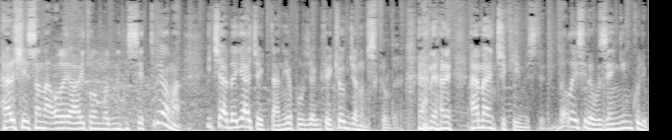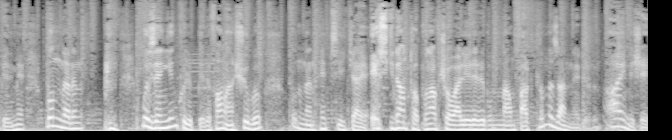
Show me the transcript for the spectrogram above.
Her şey sana oraya ait olmadığını hissettiriyor ama içeride gerçekten yapılacak bir şey çok canım sıkıldı. Yani hani hemen çıkayım istedim. Dolayısıyla bu zengin kulüpleri mi? Bunların bu zengin kulüpleri falan şu bu. Bunların hepsi hikaye. Eskiden tapınak şövalyeleri bundan farklı mı zannediyordun? Aynı şey.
